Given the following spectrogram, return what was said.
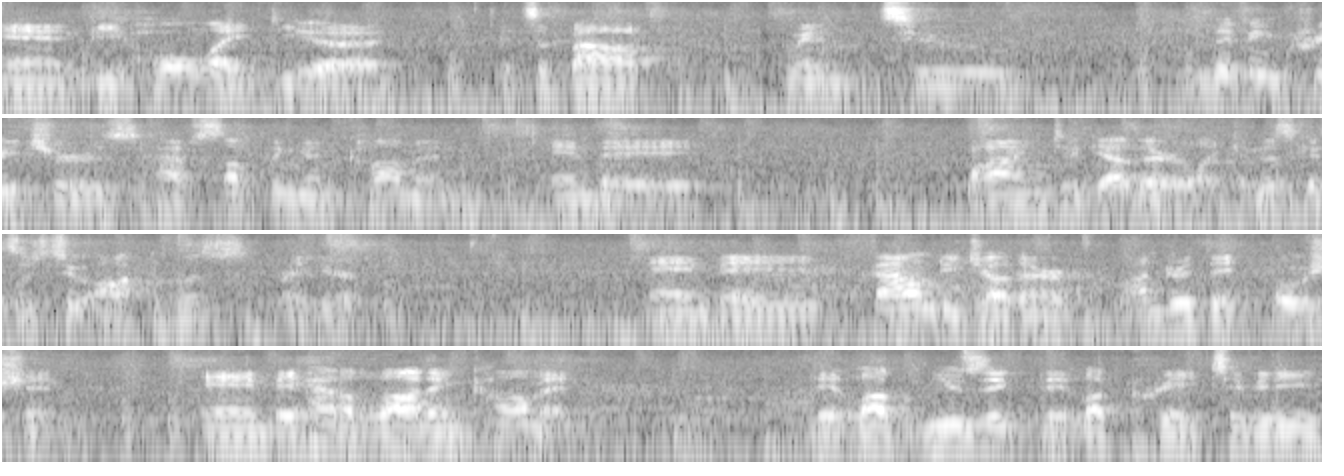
and the whole idea it's about when two living creatures have something in common and they bind together. Like in this case, there's two octopus right here, and they found each other under the ocean, and they had a lot in common. They love music, they love creativity,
